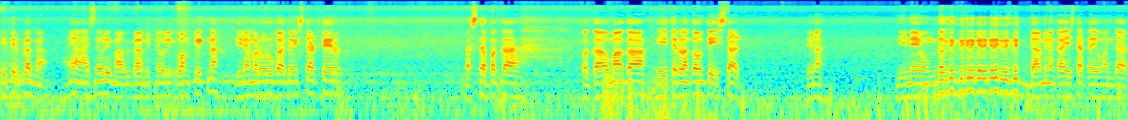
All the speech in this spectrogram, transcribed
Heater plug nga. Ayan, ayos na uli. Magagamit na uli. One click na. Hindi na marurugado ang starter. Basta pagka pagka umaga, heater lang kaunti, start. Yun na. Hindi na yung dag dag dag dag dag dag dag dag dami nang kaya start ayaw mandar.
